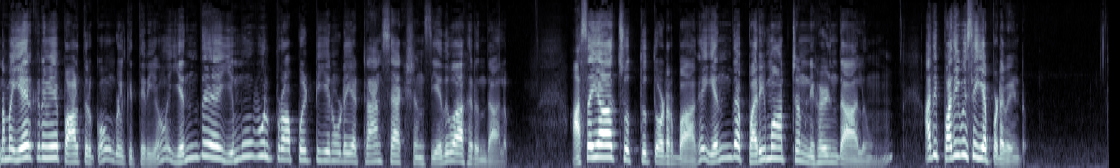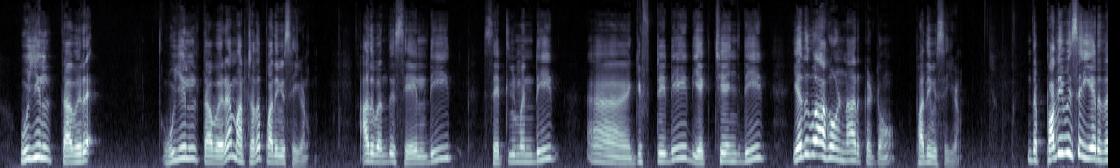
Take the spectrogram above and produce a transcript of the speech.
நம்ம ஏற்கனவே பார்த்துருக்கோம் உங்களுக்கு தெரியும். எந்த இமூவல் ப்ராப்பர்ட்டியினுடைய டிரான்சாக்ஷன்ஸ் எதுவாக இருந்தாலும் அசையா சொத்து தொடர்பாக எந்த பரிமாற்றம் நிகழ்ந்தாலும் அது பதிவு செய்யப்பட வேண்டும். உயில் தவிர உயில் தவிர மற்றதை பதிவு செய்யணும். அது வந்து sale deed settlement deed gift deed exchange deed எதுவாக ஒன்றா இருக்கட்டும் பதிவு செய்யணும். இந்த பதிவு செய்கிறத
